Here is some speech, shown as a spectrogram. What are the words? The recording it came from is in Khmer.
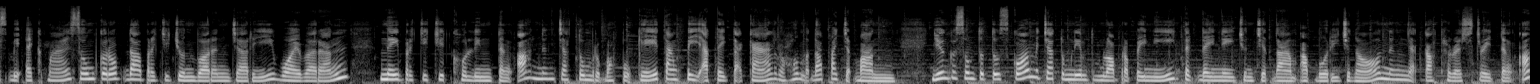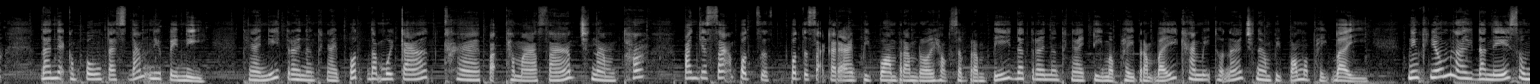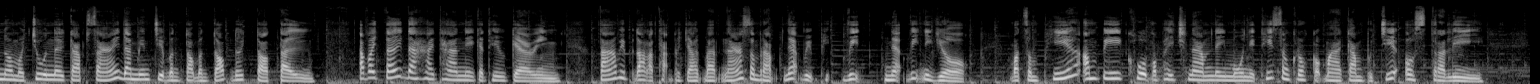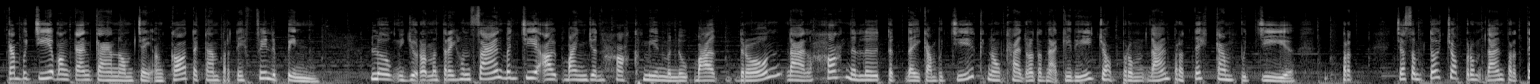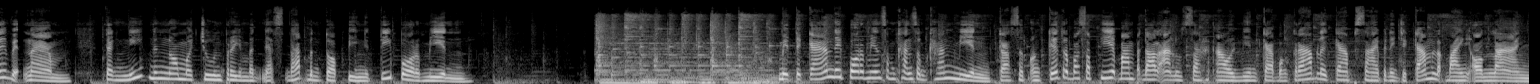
SBS ខ្មែរសូមគោរពដល់ប្រជាជន Wurundjeri Woi-wurrung នៃប្រជាជាតិ Kulin ទាំងអស់និងចាស់ទុំរបស់ពួកគេតាំងពីអតីតកាលរហូតមកដល់បច្ចុប្បន្នយើងក៏សូមទទួលស្គាល់ម្ចាស់ទំនៀមទម្លាប់ប្រពៃណីទឹកដីនៃជនជាតិដើម Aboriginal និងអ្នកកោះ Torres Strait ទាំងអស់ដែលអ្នកកំពុងតែស្ដាប់នាពេលនេះថ្ងៃនេះត្រូវនឹងថ្ងៃពុធ11កើតខែបឋមាសាទឆ្នាំថោះបញ្ញស័កពុទ្ធពុទ្ធសករាជ2567ដែលត្រូវនៅថ្ងៃទី28ខែមិថុនាឆ្នាំ2023 នាងខ្ញុំឡៅដានេសូមនាំមកជូននៅការផ្សាយដែលមានជាបន្តបន្ទាប់ដូចតទៅអ្វីទៅដែលហៅថា negative gearing តើវាផ្ដល់អត្ថប្រយោជន៍បែបណាសម្រាប់អ្នកវិអ្នកវិនិយោគបទសម្ភាសអំពីខួប20ឆ្នាំនៃមូលនិធិសង្គ្រោះកុមារកម្ពុជាអូស្ត្រាលីកម្ពុជាបង្កើនការនាំចេញអង្ករទៅកាន់ប្រទេសហ្វីលីពីន លោកនាយករដ្ឋមន្ត្រីហ៊ុនសែនបញ្ជាឲ្យបាញ់យន្តហោះគ្មានមនុស្សបើកដ្រូនដែលហោះនៅលើទឹកដីកម្ពុជាក្នុងខេត្តរតនគិរីជាប់ព្រំដែនប្រទេសកម្ពុជាចាសសំទោសជាប់ព្រំដែនប្រទេសវៀតណាមទាំងនេះនឹងនាំមកជូនប្រិយមិត្តអ្នកស្ដាប់បន្ទាប់ពីនីតិព័រមានមេតិការនៃព័ត៌មានសំខាន់សំខាន់មានការស៊ើបអង្កេតរបស់សភាបានផ្ដល់អនុសាសន៍ឲ្យមានការបង្ក្រាបលើការផ្សាយពាណិជ្ជកម្មលបែងអនឡាញ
